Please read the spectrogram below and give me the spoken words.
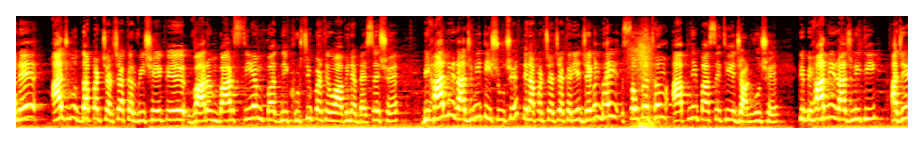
અને આ જ મુદ્દા પર ચર્ચા કરવી છે કે વારંવાર સીએમ પદની ખુરશી પર તેઓ આવીને બેસે છે. બિહારની રાજનીતિ શું છે તેના પર ચર્ચા કરીએ. જયવનભાઈ સૌપ્રથમ આપની પાસેથી એ જાણવું છે કે બિહારની રાજનીતિ આજે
